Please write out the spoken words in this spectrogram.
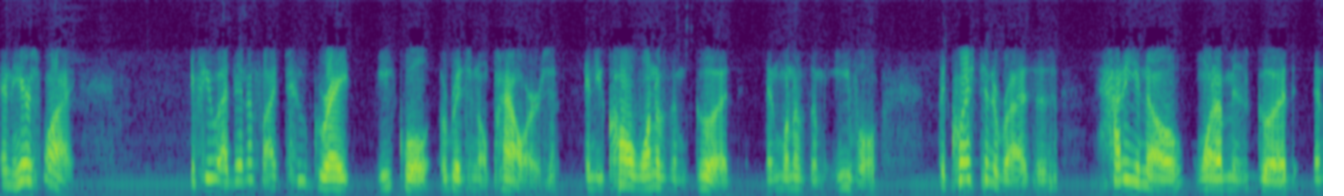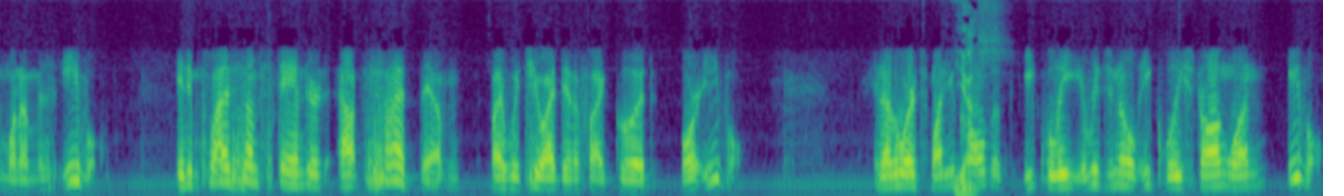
and here's why. If you identify two great equal original powers and you call one of them good and one of them evil, the question arises how do you know one of them is good and one of them is evil? It implies some standard outside them by which you identify good or evil. In other words, why do you yes. call the equally original, equally strong one evil?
